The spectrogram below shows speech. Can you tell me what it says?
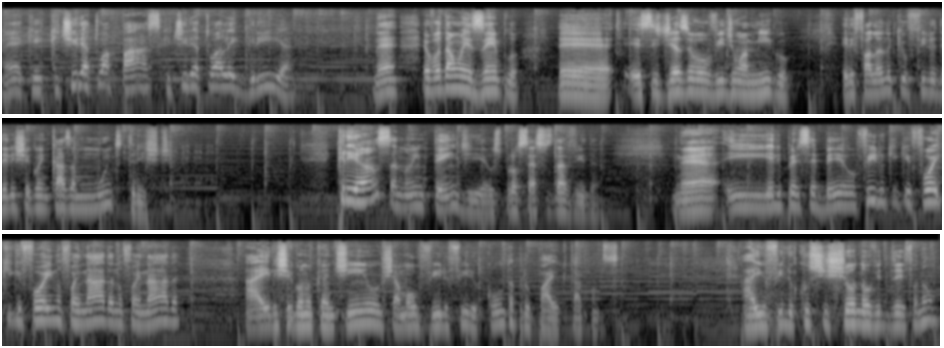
né? Que, que tire a tua paz, que tire a tua alegria, né? Eu vou dar um exemplo. É, esses dias eu ouvi de um amigo, ele falando que o filho dele chegou em casa muito triste. Criança não entende os processos da vida, né? E ele percebeu, filho, o que, que foi? O que, que foi? Não foi nada, não foi nada. Aí ele chegou no cantinho, chamou o filho, filho, conta pro pai o que tá acontecendo. Aí o filho cochichou no ouvido dele, falou, não,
